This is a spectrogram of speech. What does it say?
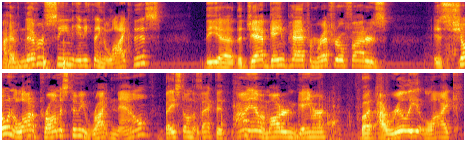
I have never seen anything like this. The uh, the jab gamepad from Retro Fighters is showing a lot of promise to me right now, based on the fact that I am a modern gamer, but I really like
